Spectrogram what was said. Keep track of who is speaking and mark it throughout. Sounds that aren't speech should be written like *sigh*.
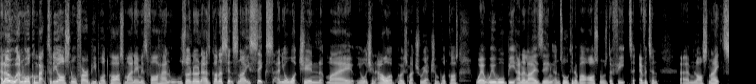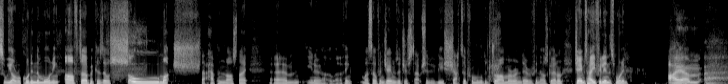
Speaker 1: Hello and welcome back to the Arsenal Therapy Podcast. My name is Farhan, also known as Gunner since '96, and you're watching my you're watching our post-match reaction podcast, where we will be analysing and talking about Arsenal's defeat to Everton um, last night. So we are recording the morning after because there was so much that happened last night. Um, you know, I think myself and James were just absolutely shattered from all the drama and everything that was going on. James, how are you feeling this morning?
Speaker 2: I am. *sighs* Uh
